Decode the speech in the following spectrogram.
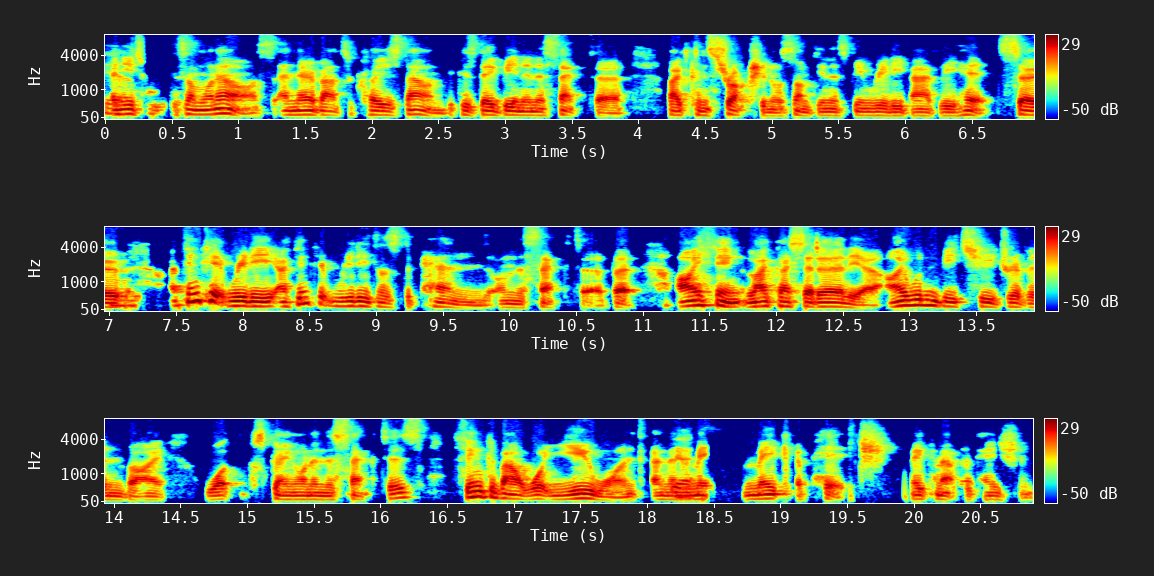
yeah. and you talk to someone else and they're about to close down because they've been in a sector like construction or something that's been really badly hit so mm. i think it really i think it really does depend on the sector but i think like i said earlier i wouldn't be too driven by what's going on in the sectors think about what you want and then yes. make make a pitch make an application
